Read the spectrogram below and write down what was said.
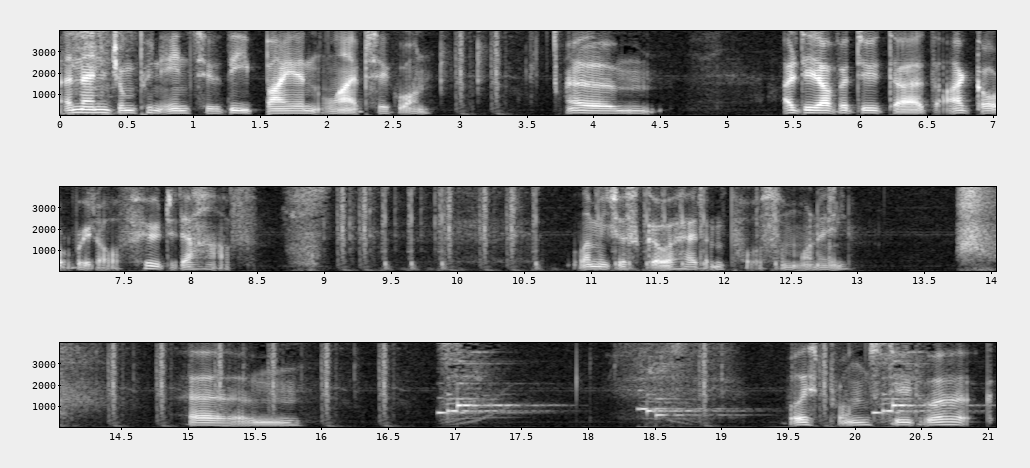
And then jumping into the Bayern Leipzig one. Um, I did have a dude there that I got rid of. Who did I have? Let me just go ahead and put someone in. Um, will this bronze dude work?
